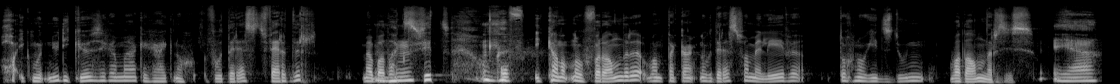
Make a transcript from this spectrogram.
oh, ik moet nu die keuze gaan maken. Ga ik nog voor de rest verder met wat ik zit? Of ik kan het nog veranderen, want dan kan ik nog de rest van mijn leven toch nog iets doen wat anders is. Ja.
